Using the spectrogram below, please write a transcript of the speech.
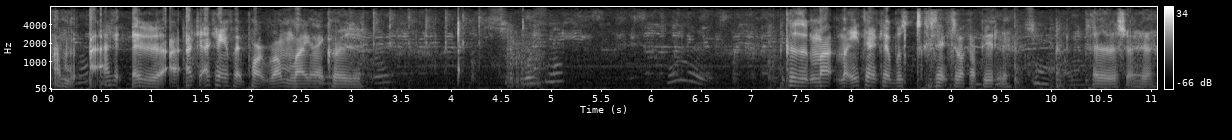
I'm, I, I, I, I can't play park, bro. I'm lagging like crazy. What's his name? Because my, my Ethernet cable was connected to my computer. Chandler. Because of this right here.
